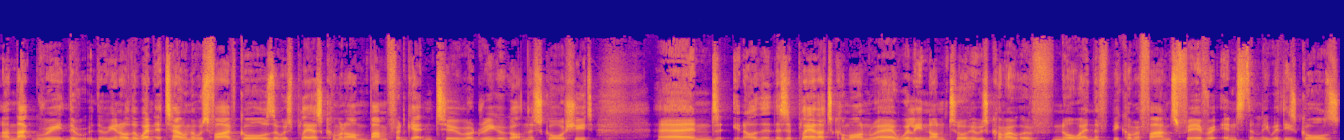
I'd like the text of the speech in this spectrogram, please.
And that, re- the, the, you know, they went to town. There was five goals. There was players coming on. Bamford getting two. Rodrigo got on the score sheet. And, you know, there's a player that's come on, uh, Willy Gnonto, who's come out of nowhere and they've become a fan's favourite instantly with his goals.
